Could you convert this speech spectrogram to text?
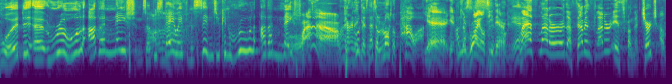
would uh, rule other nations. So if you stay away from sins, you can rule other nations. Wow, My kind of goodness, that's a lot of power. Yeah, getting some royalty there. long, yeah. Last letter, the seventh letter, is from the church of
